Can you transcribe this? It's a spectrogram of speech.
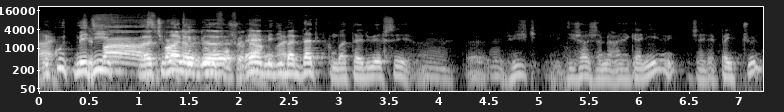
Ouais. Écoute, Mehdi, pas- euh, tu pas vois, le, ouf, en fait. eh, Mehdi Ouais. Bagdad qui combattait à l'UFC. euh, lui, déjà, jamais rien gagné, lui. J'avais pas eu de thune,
